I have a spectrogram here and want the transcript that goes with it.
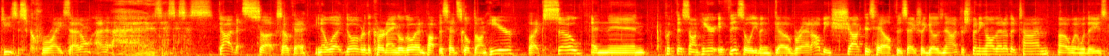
Jesus Christ, I don't... I, God, that sucks. Okay. You know what? Go over to the Kurt Angle. Go ahead and pop this head sculpt on here, like so. And then put this on here. If this will even go, Brad, I'll be shocked as hell if this actually goes now. After spending all that other time, I went with these.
